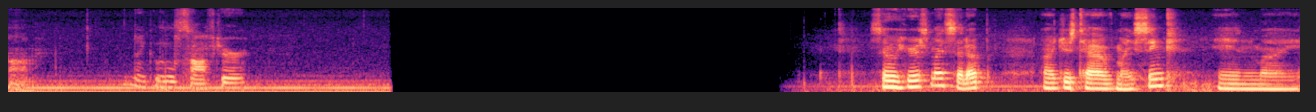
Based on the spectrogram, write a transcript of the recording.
um, like a little softer. So here's my setup. I just have my sink and my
